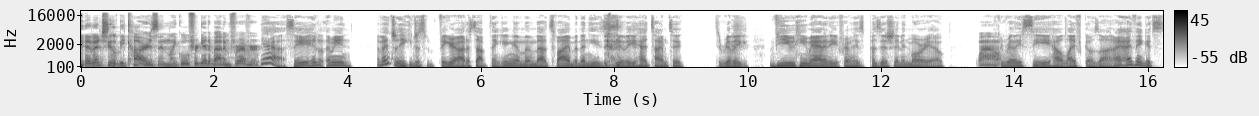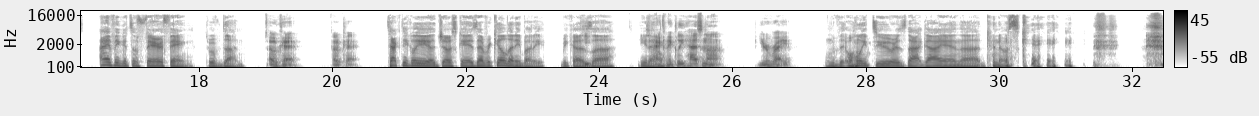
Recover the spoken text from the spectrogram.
Eventually, he'll be Kars, and like we'll forget about him forever. yeah, see, it, I mean, eventually he can just figure out how to stop thinking and then that's fine. But then he's really had time to to really view humanity from his position in Morio. You Wow. can really see how life goes on. I, I think it's I think it's a fair thing to have done. Okay. Okay. Technically, uh, Josuke has ever killed anybody because He- uh you know Technically, has not. You're right. the only two is that guy and uh Tenosuke.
